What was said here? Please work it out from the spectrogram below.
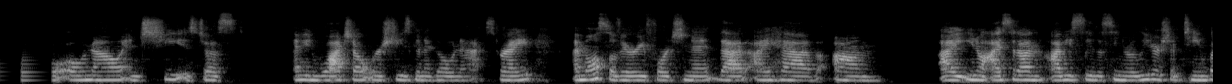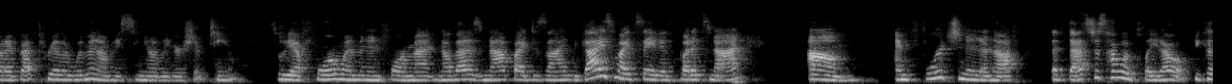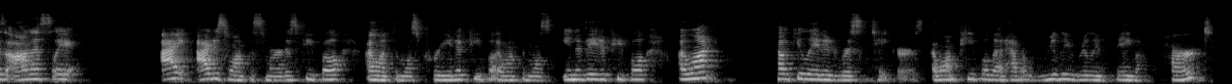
now and she is just i mean watch out where she's going to go next right? I'm also very fortunate that i have um, I, you know, I sit on obviously the senior leadership team, but I've got three other women on my senior leadership team. So we have four women and four men. Now that is not by design. The guys might say it is, but it's not. Um, I'm fortunate enough that that's just how it played out because honestly, I, I just want the smartest people. I want the most creative people. I want the most innovative people. I want calculated risk takers. I want people that have a really, really big heart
